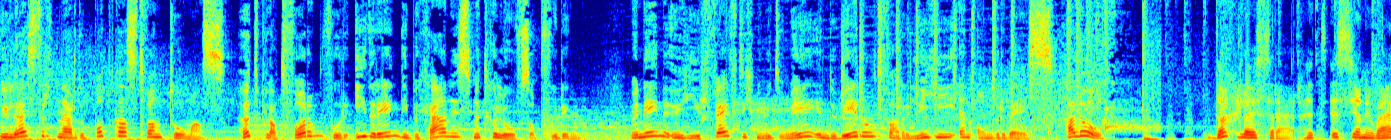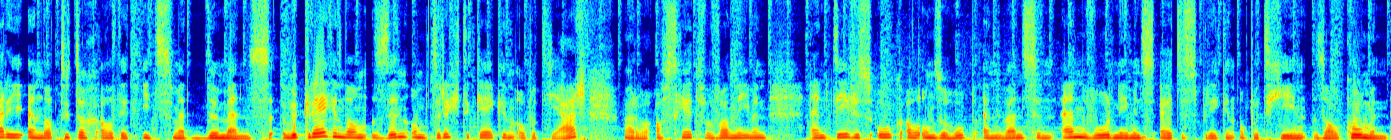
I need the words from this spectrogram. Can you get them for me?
U luistert naar de podcast van Thomas, het platform voor iedereen die begaan is met geloofsopvoeding. We nemen u hier 50 minuten mee in de wereld van religie en onderwijs. Hallo! Dag luisteraar, het is januari en dat doet toch altijd iets met de mens. We krijgen dan zin om terug te kijken op het jaar waar we afscheid van nemen en tevens ook al onze hoop en wensen en voornemens uit te spreken op hetgeen zal komen.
